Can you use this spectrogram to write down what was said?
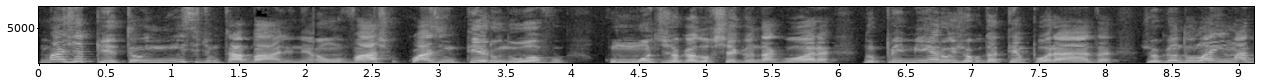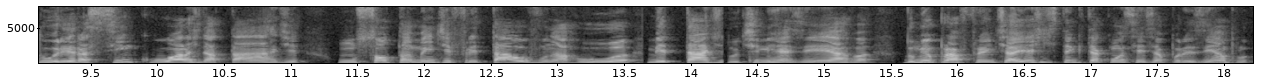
Mas repito, é o início de um trabalho, né? É um Vasco quase inteiro novo, com um monte de jogador chegando agora, no primeiro jogo da temporada, jogando lá em Madureira 5 horas da tarde, um sol também de fritar ovo na rua, metade do time reserva. Do meio para frente aí, a gente tem que ter consciência, por exemplo,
